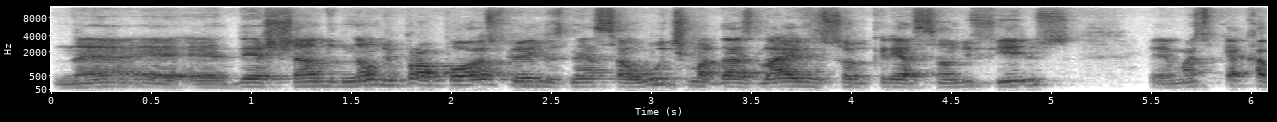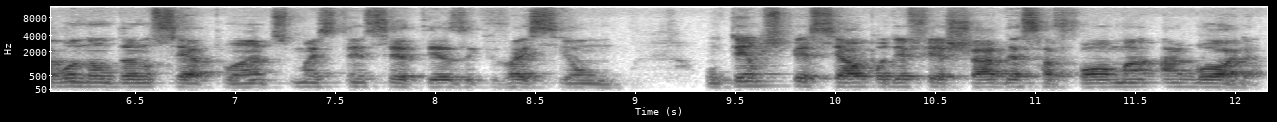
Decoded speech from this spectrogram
né, é, é, deixando, não de propósito, eles nessa última das lives sobre criação de filhos, é, mas porque acabou não dando certo antes, mas tenho certeza que vai ser um, um tempo especial poder fechar dessa forma agora.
